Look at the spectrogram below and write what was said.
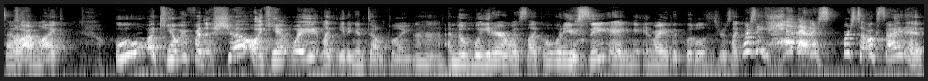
so I'm like. Ooh, I can't wait for the show. I can't wait. Like eating a dumpling. Mm-hmm. And the waiter was like, Oh, what are you seeing? And my like little sister was like, We're seeing Heather's. We're so excited.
